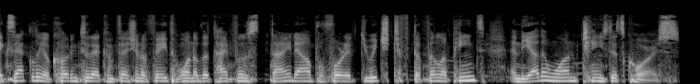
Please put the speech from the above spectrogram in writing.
Exactly according to that confession of faith, one of the typhoons died out before it reached the Philippines, and the other one changed its course.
